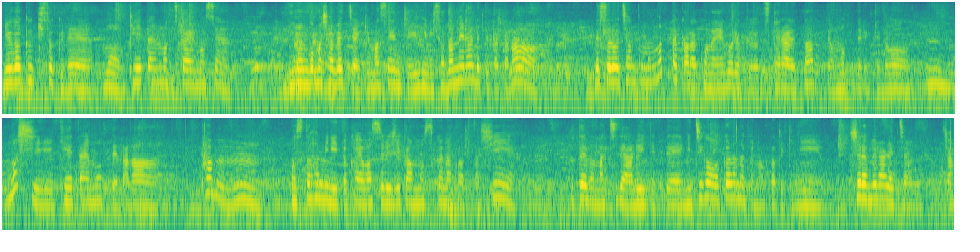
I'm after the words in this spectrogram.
留学規則でもう携帯も使えません。日本語も喋っちゃいけませんっていう風に定められてたからでそれをちゃんと守ったからこの英語力がつけられたって思ってるけどうん。もし携帯持ってたら多分ホストファミリーと会話する時間も少なかったし例えば街で歩いてて道が分からなくなった時に調べられちゃうじゃん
